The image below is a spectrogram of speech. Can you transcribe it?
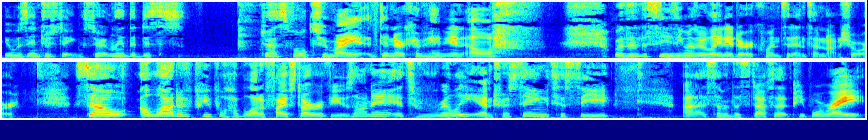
It was interesting, certainly the distressful to my dinner companion, L. Whether the sneezing was related or a coincidence, I'm not sure. So, a lot of people have a lot of five star reviews on it. It's really interesting to see uh, some of the stuff that people write.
